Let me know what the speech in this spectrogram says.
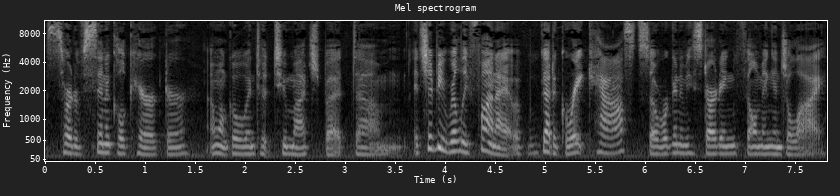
sort of cynical character. I won't go into it too much, but um, it should be really fun. I, we've got a great cast, so we're going to be starting filming in July.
